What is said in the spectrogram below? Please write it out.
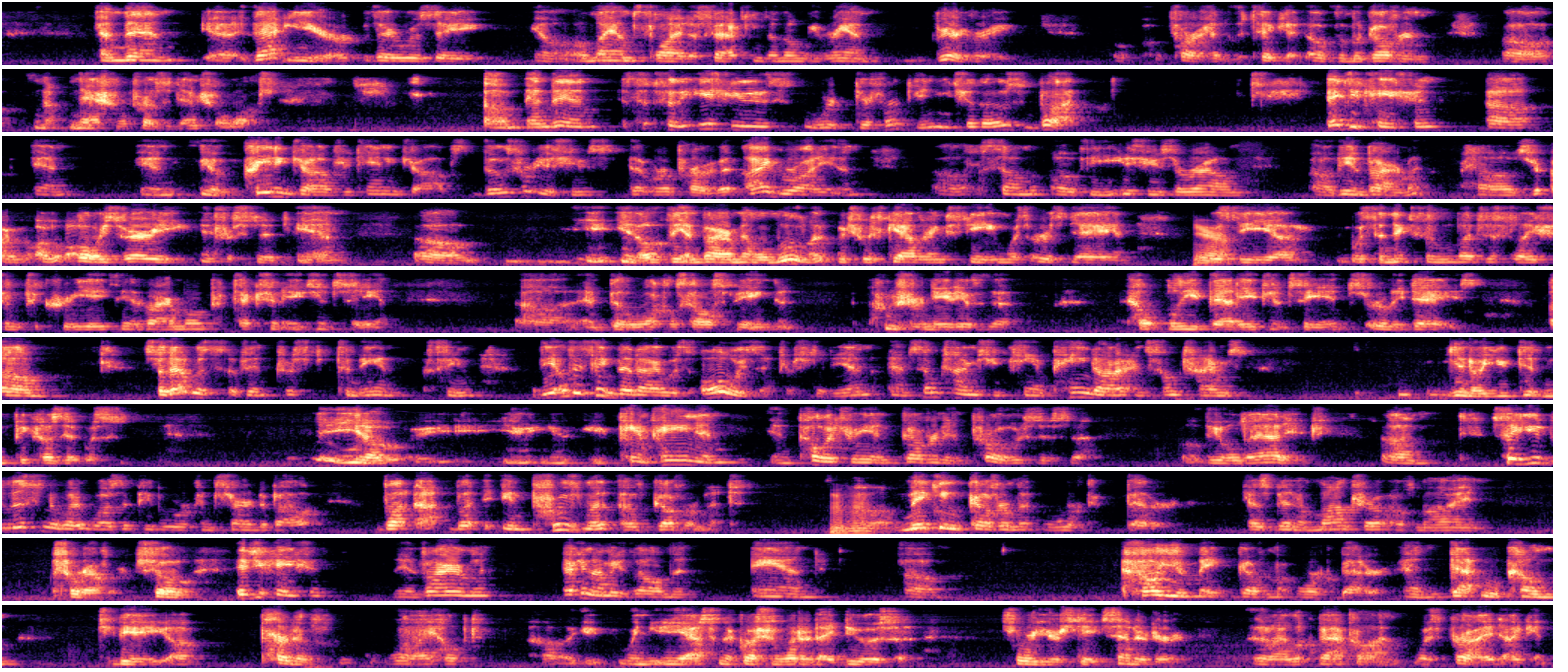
And then uh, that year there was a you know a landslide effect, even though we ran very, very far ahead of the ticket of the McGovern uh, national presidential loss. Um, and then, so the issues were different in each of those, but education uh, and and you know creating jobs, retaining jobs, those were issues that were a part of it. I brought in uh, some of the issues around uh, the environment. Uh, I'm always very interested in um, you know the environmental movement, which was gathering steam with Earth Day and yeah. with the uh, with the Nixon legislation to create the Environmental Protection Agency, and, uh, and Bill Ruckelshaus being a Hoosier native that helped lead that agency in its early days. Um, so that was of interest to me. And seen the other thing that I was always interested in, and sometimes you campaigned on it, and sometimes you know you didn't because it was you know, you, you, you campaign in, in poetry and govern in prose is the, the old adage. Um, so you'd listen to what it was that people were concerned about, but uh, but improvement of government, mm-hmm. uh, making government work better, has been a mantra of mine forever. So education, the environment, economic development, and um, how you make government work better, and that will come to be a, part of what I helped. Uh, when you asked me the question, what did I do as a four-year state senator that I look back on with pride, I can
